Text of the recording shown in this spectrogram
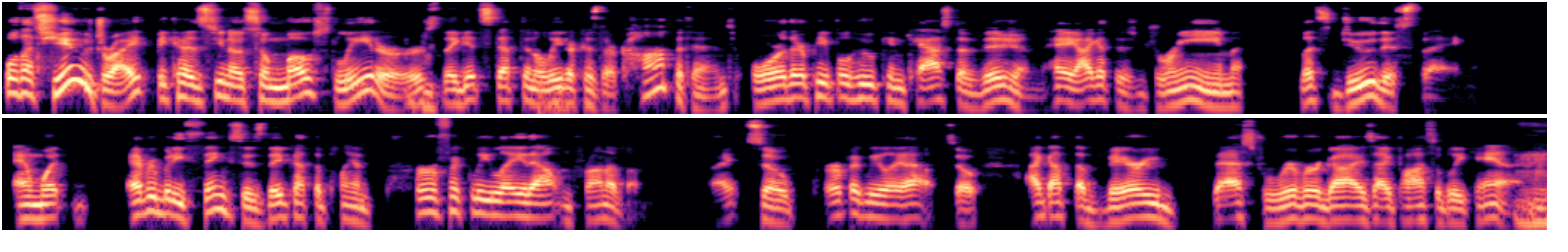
Well, that's huge, right? Because, you know, so most leaders, mm-hmm. they get stepped in a leader because they're competent or they're people who can cast a vision. Hey, I got this dream let's do this thing. And what everybody thinks is they've got the plan perfectly laid out in front of them, right? So perfectly laid out. So I got the very best river guys I possibly can. Mm-hmm.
